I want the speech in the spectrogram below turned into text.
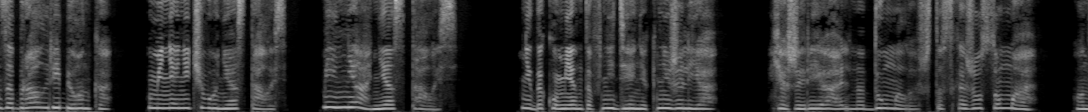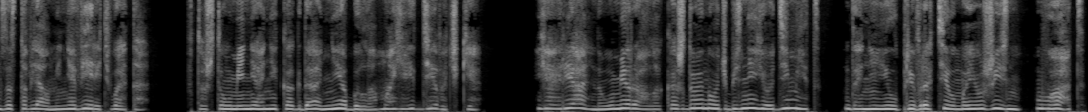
Забрал ребенка. У меня ничего не осталось. Меня не осталось. Ни документов, ни денег, ни жилья. Я же реально думала, что схожу с ума. Он заставлял меня верить в это, в то, что у меня никогда не было моей девочки. Я реально умирала каждую ночь без нее, Демид. Даниил превратил мою жизнь в ад.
